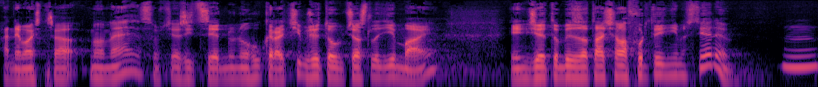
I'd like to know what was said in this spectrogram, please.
A nemáš třeba, no ne, jsem chtěl říct jednu nohu kratší, protože to občas lidi mají, jenže to by zatáčela furt jedním směrem. Hmm.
